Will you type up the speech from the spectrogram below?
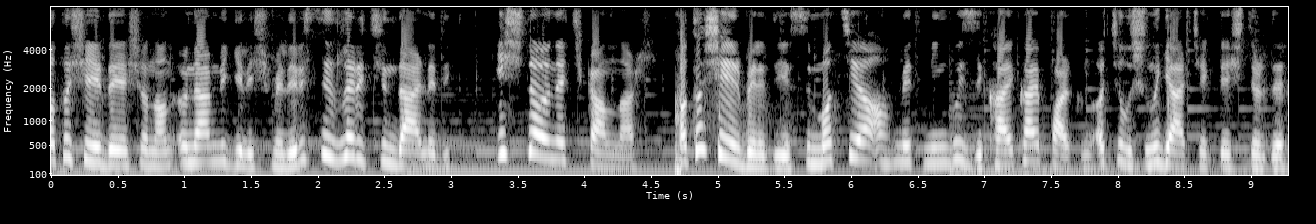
Ataşehir'de yaşanan önemli gelişmeleri sizler için derledik. İşte öne çıkanlar. Ataşehir Belediyesi Matia Ahmet Minguizi Kaykay Parkı'nın açılışını gerçekleştirdi.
